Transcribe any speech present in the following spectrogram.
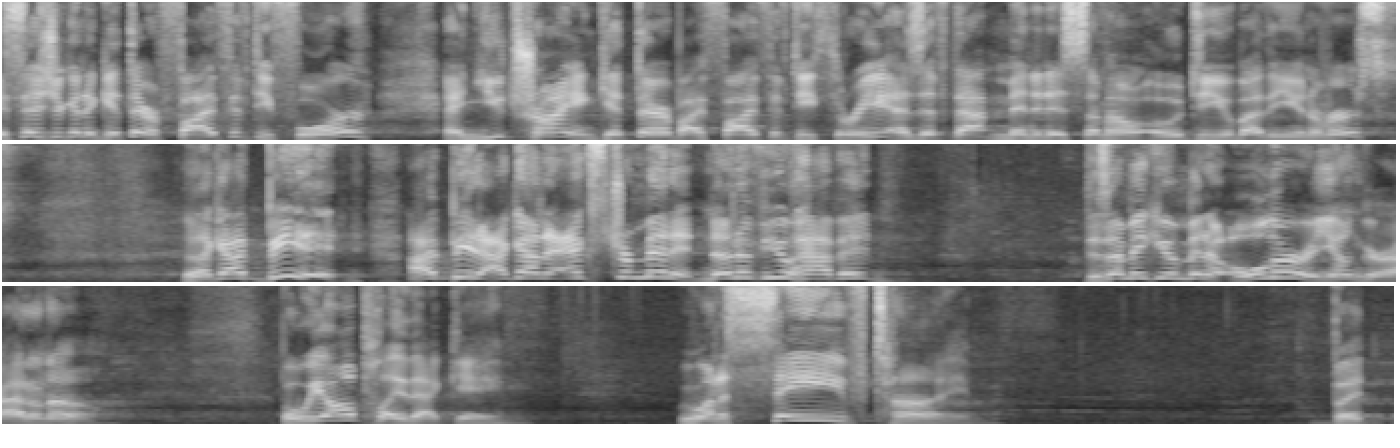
It says you're going to get there at 554 and you try and get there by 553 as if that minute is somehow owed to you by the universe. You're like, I beat it. I beat it. I got an extra minute. None of you have it. Does that make you a minute older or younger? I don't know. But we all play that game. We want to save time. But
